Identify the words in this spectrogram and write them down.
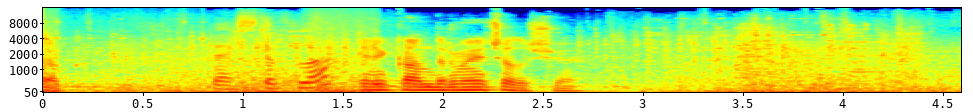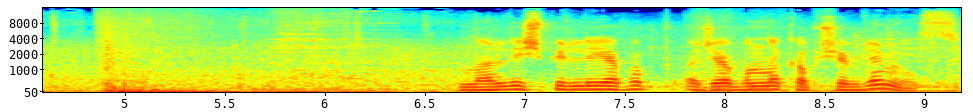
Yok. Best of luck. Beni kandırmaya çalışıyor. Bunlarla işbirliği yapıp acaba bununla kapışabilir miyiz?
